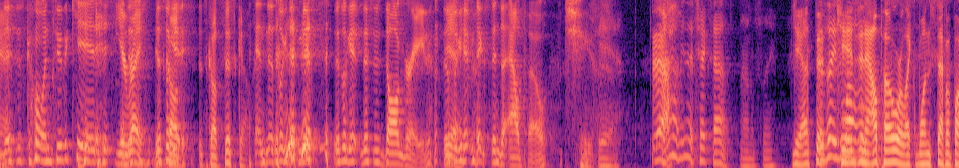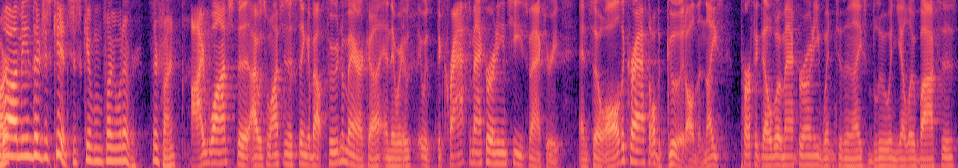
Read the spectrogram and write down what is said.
yeah. This is going to the kids. You're this- right. This it's will called get it's called Sysco. and this will get mixed. This will get. This is dog grade. This will get mixed into Alpo. Jesus. Yeah. Ah, I mean that checks out honestly. Yeah, the 'Cause, like, kids well- and Alpo are like one step apart. Well, I mean they're just kids. Just give them fucking whatever. They're fine. I watched the. I was watching this thing about food in America, and they were. It was. It was the Kraft Macaroni and Cheese Factory, and so all the Kraft, all the good, all the nice, perfect elbow macaroni went into the nice blue and yellow boxes,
